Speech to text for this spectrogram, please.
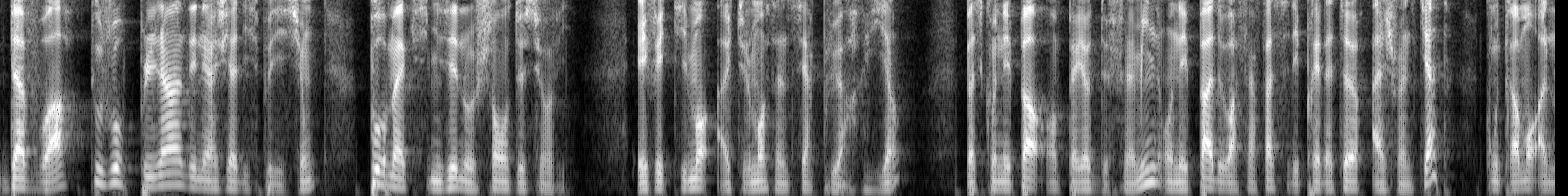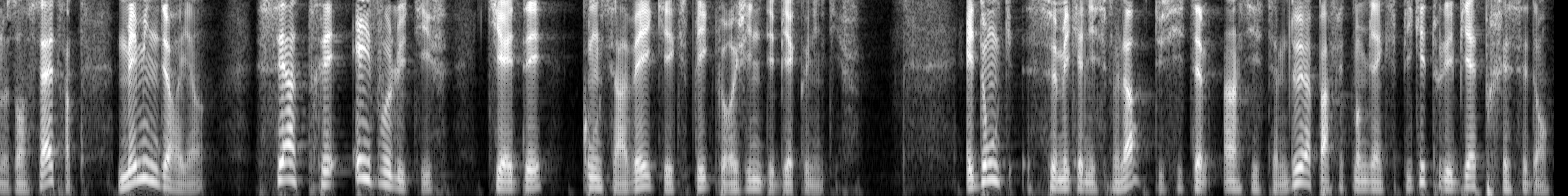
d'avoir toujours plein d'énergie à disposition pour maximiser nos chances de survie. Effectivement, actuellement, ça ne sert plus à rien, parce qu'on n'est pas en période de famine, on n'est pas à devoir faire face à des prédateurs H24, contrairement à nos ancêtres, mais mine de rien, c'est un trait évolutif qui a été conservé et qui explique l'origine des biais cognitifs. Et donc, ce mécanisme-là, du système 1, système 2, a parfaitement bien expliqué tous les biais précédents,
